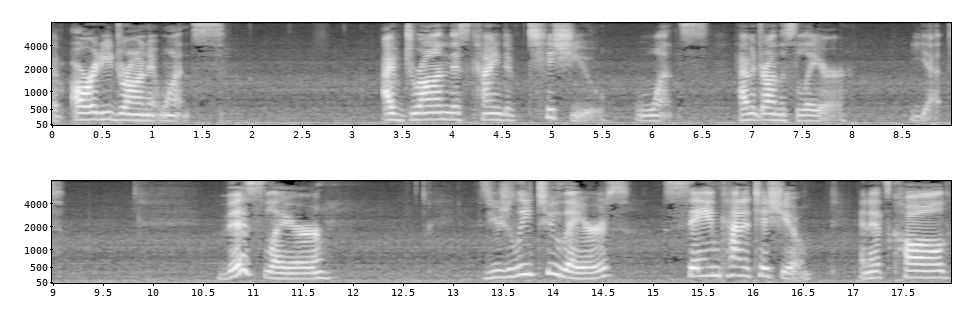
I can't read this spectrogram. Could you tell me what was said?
I've already drawn it once. I've drawn this kind of tissue once. Haven't drawn this layer yet. This layer is usually two layers, same kind of tissue, and it's called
